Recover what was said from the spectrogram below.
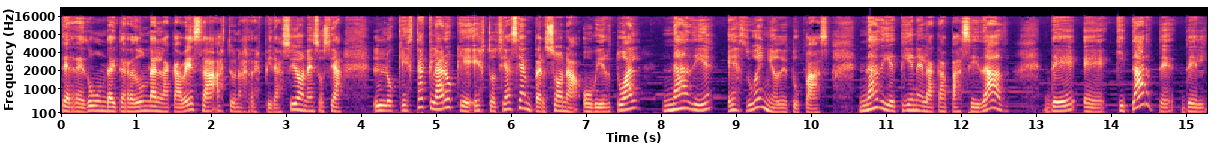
te redunda y te redunda en la cabeza, hazte unas respiraciones. O sea, lo que está claro que esto, ya sea en persona o virtual, Nadie es dueño de tu paz. Nadie tiene la capacidad de eh, quitarte de,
